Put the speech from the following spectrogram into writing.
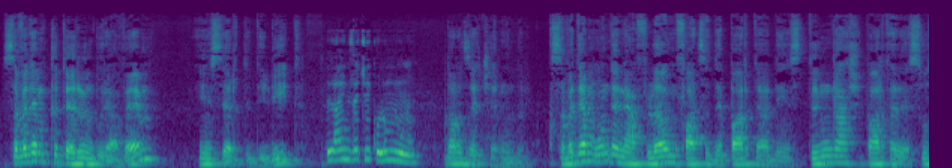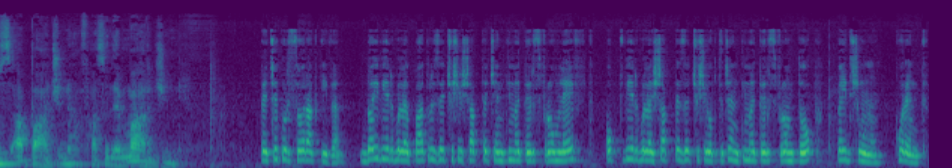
Să vedem câte rânduri avem. Insert delete. Line 10, column 1 doar 10 rânduri. Să vedem unde ne aflăm față de partea din stânga și partea de sus a pagină, față de margini. Pe ce cursor active? 2,47 cm from left, 8,78 cm from top, page 1, curent.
